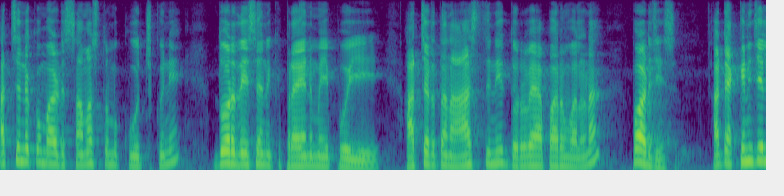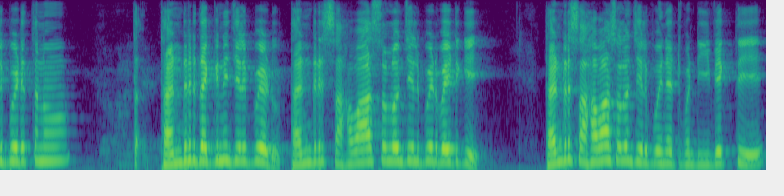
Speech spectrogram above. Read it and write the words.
ఆ చిన్న కుమారుడు సమస్తము కూర్చుకుని దూరదేశానికి ప్రయాణమైపోయి అచ్చట తన ఆస్తిని దుర్వ్యాపారం వలన పాడు చేశాడు. అంటే ఎక్కడి నుంచి వెళ్ళిపోయాడు ఇతను? తండ్రి దగ్గర నుంచి వెళ్ళిపోయాడు. తండ్రి సహవాసంలోంచి వెళ్ళిపోయాడు బయటికి. తండ్రి సహవాసంలోంచి వెళ్ళిపోయినటువంటి ఈ వ్యక్తి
